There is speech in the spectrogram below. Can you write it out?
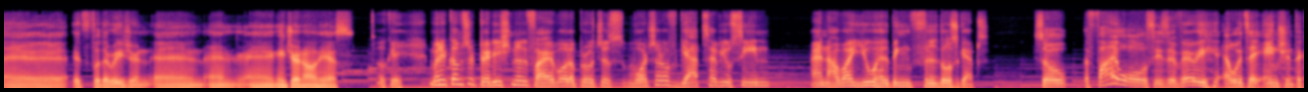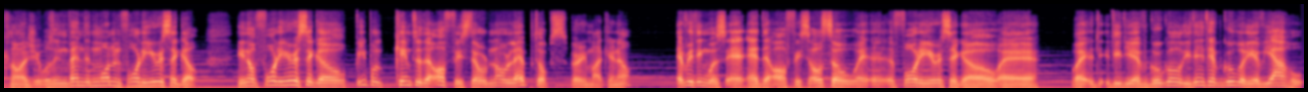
uh, it's for the region and, and, and in general, yes. Okay. When it comes to traditional firewall approaches, what sort of gaps have you seen and how are you helping fill those gaps? So firewalls is a very, I would say, ancient technology. It was invented more than 40 years ago. You know, 40 years ago, people came to the office. There were no laptops very much, you know? Everything was at, at the office. Also, uh, 40 years ago, uh, well, did you have Google? You didn't have Google, you have Yahoo.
